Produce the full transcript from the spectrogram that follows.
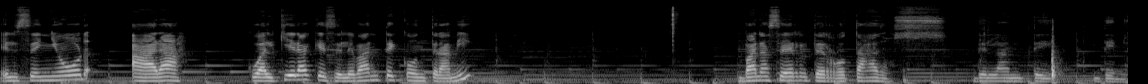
el Señor hará cualquiera que se levante contra mí, van a ser derrotados delante de mí.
